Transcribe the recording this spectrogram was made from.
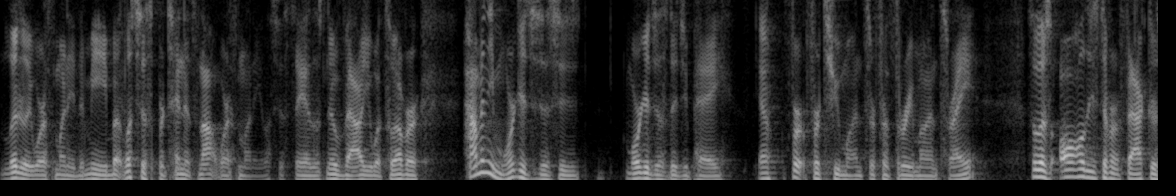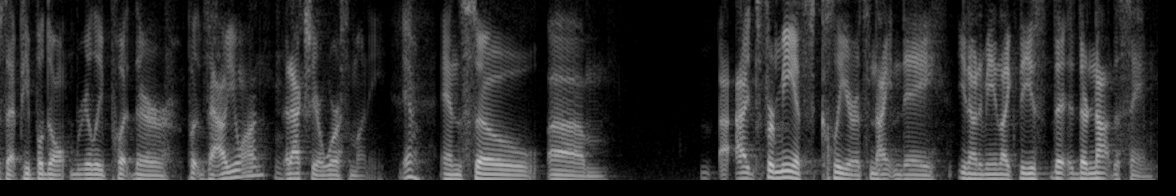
literally worth money to me but let's just pretend it's not worth money let's just say there's no value whatsoever how many mortgages did you, mortgages did you pay Yeah. for, for two months or for three months right so there's all these different factors that people don't really put their put value on that actually are worth money. Yeah. and so um I, I for me it's clear it's night and day you know what i mean? Like these they're, they're not the same.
